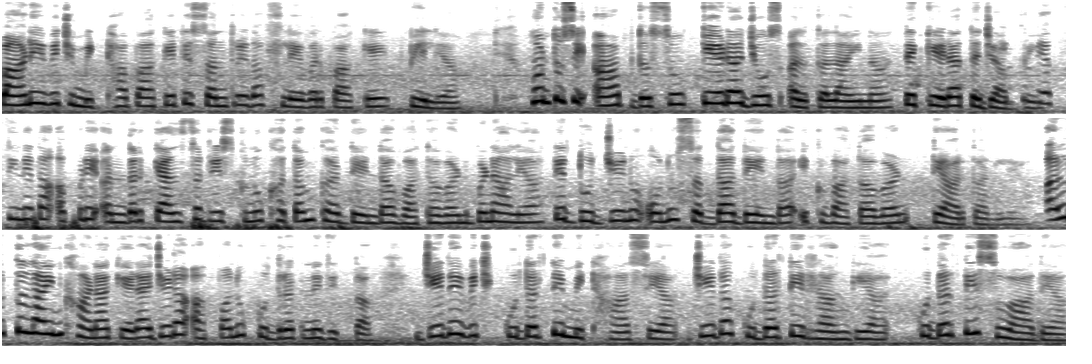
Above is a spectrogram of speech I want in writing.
ਪਾਣੀ ਵਿੱਚ ਮਿੱਠਾ ਪਾ ਕੇ ਤੇ ਸੰਤਰੇ ਦਾ ਫਲੇਵਰ ਪਾ ਕੇ ਪੀ ਲਿਆ। ਹੁਣ ਤੁਸੀਂ ਆਪ ਦੱਸੋ ਕਿਹੜਾ ਜੂਸ ਅਲਕਲਾਈਨ ਆ ਤੇ ਕਿਹੜਾ ਤੇਜ਼ਾਬੀ? ਵਿਅਕਤੀ ਨੇ ਤਾਂ ਆਪਣੇ ਅੰਦਰ ਕੈਂਸਰ ਰਿਸਕ ਨੂੰ ਖਤਮ ਕਰ ਦੇਣ ਦਾ ਵਾਤਾਵਰਣ ਬਣਾ ਲਿਆ ਤੇ ਦੂਜੇ ਨੂੰ ਉਹਨੂੰ ਸੱਦਾ ਦੇਣ ਦਾ ਇੱਕ ਵਾਤਾਵਰਣ ਤਿਆਰ ਕਰ ਲਿਆ। ਅਲਕਲਾਈਨ ਖਾਣਾ ਕਿਹੜਾ ਹੈ ਜਿਹੜਾ ਆਪਾਂ ਨੂੰ ਕੁਦਰਤ ਨੇ ਦਿੱਤਾ? ਜਿਹਦੇ ਵਿੱਚ ਕੁਦਰਤੀ ਮਿਠਾਸ ਆ ਜਿਹਦਾ ਕੁਦਰਤੀ ਰੰਗ ਆ ਕੁਦਰਤੀ ਸਵਾਦ ਆ।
